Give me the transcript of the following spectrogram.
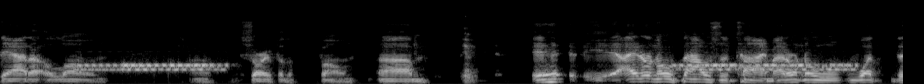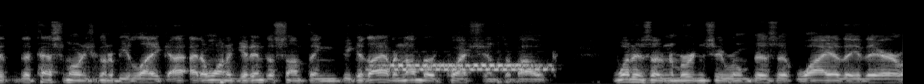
data alone. Oh, sorry for the phone. Um, it, I don't know if now's the time. I don't know what the, the testimony is going to be like. I, I don't want to get into something because I have a number of questions about what is an emergency room visit, why are they there,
